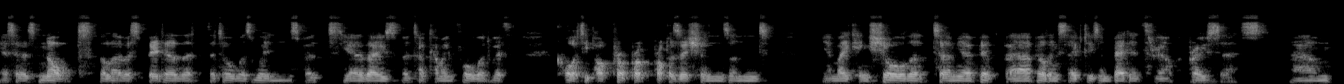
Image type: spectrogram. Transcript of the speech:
yeah, so it's not the lowest bidder that, that always wins, but you know, those that are coming forward with quality pro pro propositions and you know, making sure that um, you know, uh, building safety is embedded throughout the process. Um,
